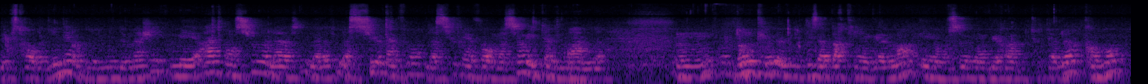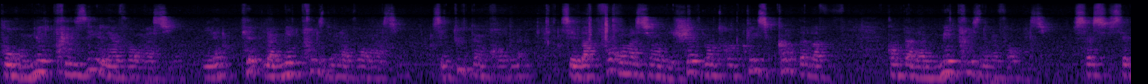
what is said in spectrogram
d'extraordinaire, de, de, magique, mais attention, la, surinformation est un mal. Hum, donc, euh, il vous appartient également, et on, se, on verra tout à l'heure, comment pour maîtriser l'information, la maîtrise de l'information. C'est tout un problème. C'est la formation des chefs d'entreprise quant à la quant à la maîtrise de l'information. Ça, c'est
